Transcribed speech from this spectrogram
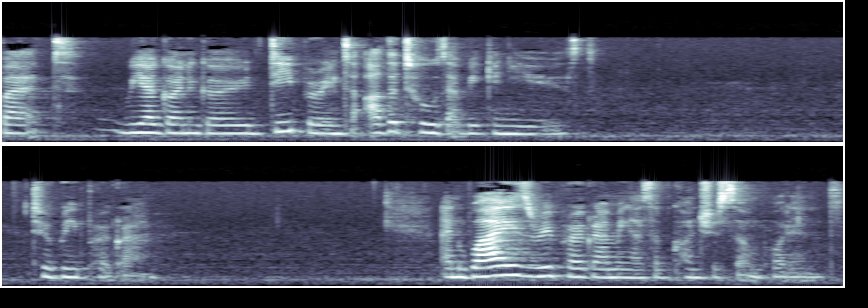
but we are going to go deeper into other tools that we can use to reprogram. And why is reprogramming our subconscious so important?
